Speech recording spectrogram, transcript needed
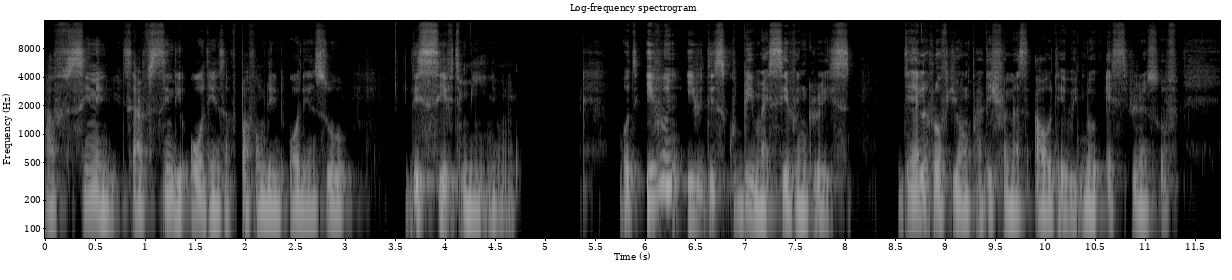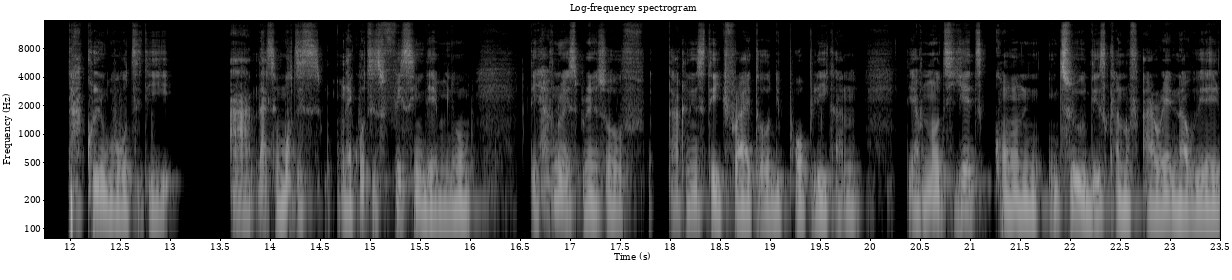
I've seen it. I've seen the audience. I've performed in the audience. So this saved me. You know, but even if this could be my saving grace, there are a lot of young practitioners out there with no experience of tackling what they are, that's what is like what is facing them. You know, they have no experience of tackling stage fright or the public, and they have not yet gone into this kind of arena where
